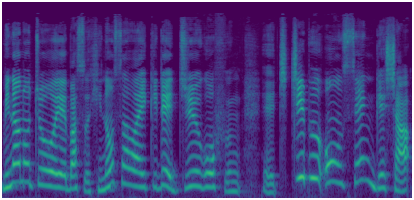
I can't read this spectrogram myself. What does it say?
皆野町営バス日野沢駅で15分、えー、秩父温泉下車、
